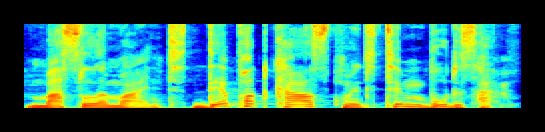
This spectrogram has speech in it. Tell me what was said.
Muscle Mind, der Podcast mit Tim Budesheim.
